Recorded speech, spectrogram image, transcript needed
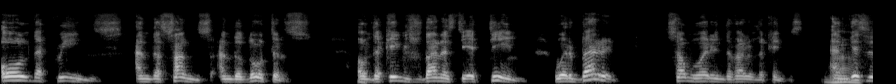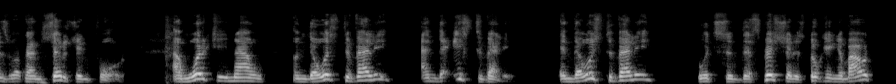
All the queens and the sons and the daughters of the kings Dynasty 18 were buried somewhere in the Valley of the Kings. Wow. And this is what I'm searching for. I'm working now on the West Valley and the East Valley. In the West Valley, which the special is talking about,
